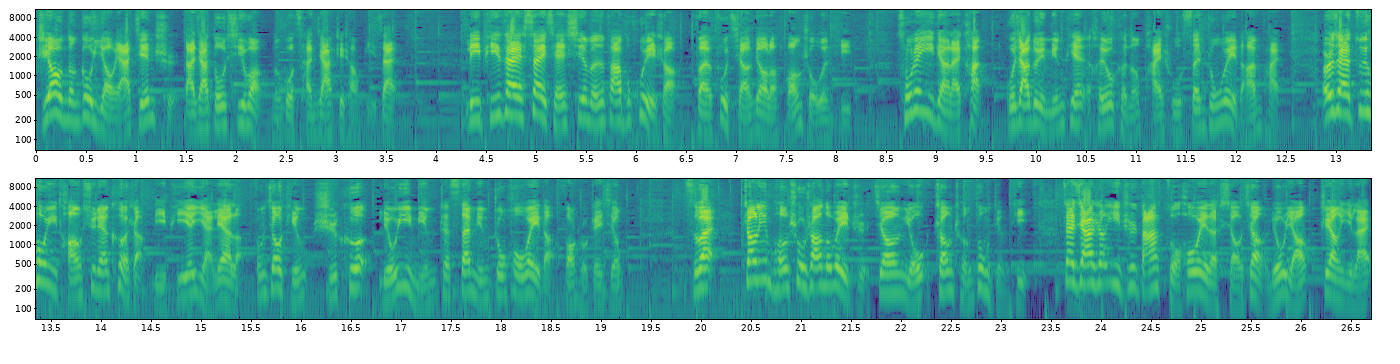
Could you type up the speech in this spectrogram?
只要能够咬牙坚持，大家都希望能够参加这场比赛。里皮在赛前新闻发布会上反复强调了防守问题。从这一点来看，国家队明天很有可能排除三中卫的安排。而在最后一堂训练课上，里皮也演练了冯潇霆、石科、刘一鸣这三名中后卫的防守阵型。此外，张琳芃受伤的位置将由张成栋顶替，再加上一直打左后卫的小将刘洋，这样一来，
